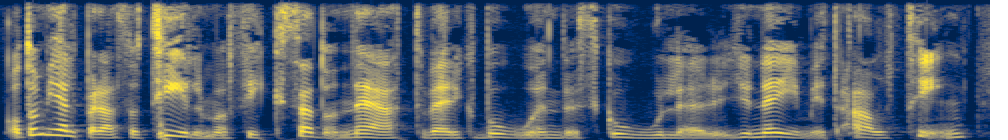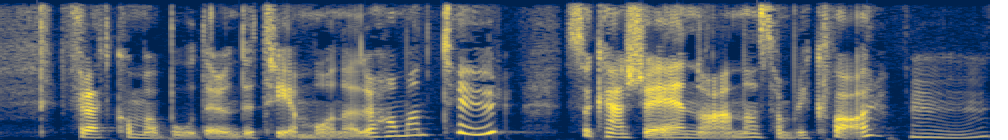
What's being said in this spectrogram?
Och de hjälper alltså till med att fixa då nätverk, boende, skolor, you name it, allting för att komma och bo där under tre månader. Har man tur så kanske en och annan som blir kvar. Mm.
